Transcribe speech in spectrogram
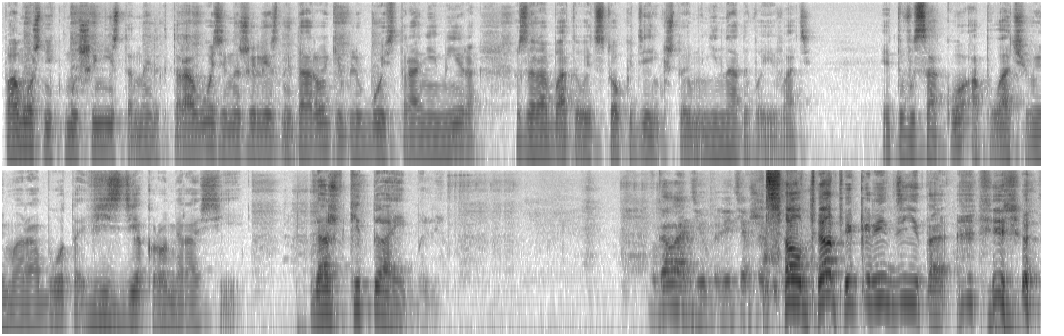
Помощник машиниста на электровозе на железной дороге в любой стране мира зарабатывает столько денег, что ему не надо воевать. Это высоко оплачиваемая работа везде, кроме России. Даже в Китае, блин. В Голландию прилетевший... Солдаты кредита. Пишут,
